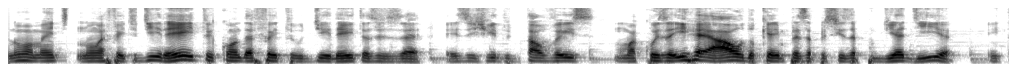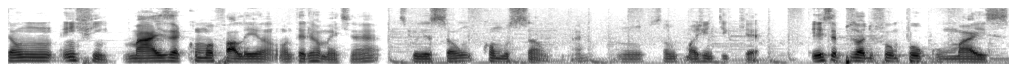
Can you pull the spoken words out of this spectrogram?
Normalmente não é feito direito, e quando é feito direito, às vezes é exigido talvez uma coisa irreal do que a empresa precisa pro dia a dia. Então, enfim, mas é como eu falei anteriormente, né? As coisas são como são, né? Não são como a gente quer. Esse episódio foi um pouco mais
